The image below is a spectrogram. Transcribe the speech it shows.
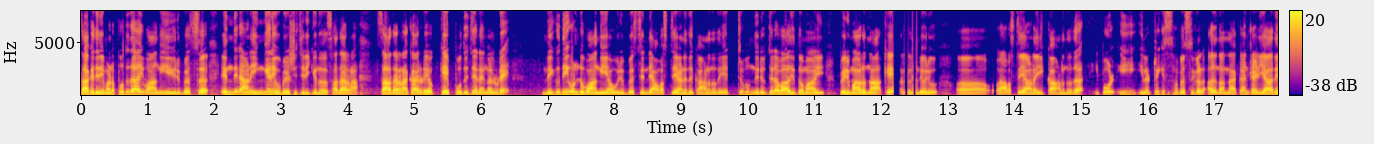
സാഹചര്യമാണ്. പുതുതായി വാങ്ങിയ ഈ ഒരു ബസ് എന്തിനാണ് ഇങ്ങനെ ഉപേക്ഷിച്ചിരിക്കുന്നത്? സാധാരണ സാധാരണക്കാരുടെയൊക്കെ പൊതുജനങ്ങളുടെ നികുതി കൊണ്ട് വാങ്ങിയ ഒരു ബസ്സിന്റെ അവസ്ഥയാണ് ഇത് കാണുന്നത്. ഏറ്റവും നിരുത്തരവാദിത്വമായി പെരുമാറുന്ന കേരളത്തിന്റെ ഒരു അവസ്ഥയാണ് ഈ കാണുന്നത്. ഇപ്പോൾ ഈ ഇലക്ട്രിക് ബസ്സുകൾ അത് നന്നാക്കാൻ കഴിയാതെ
